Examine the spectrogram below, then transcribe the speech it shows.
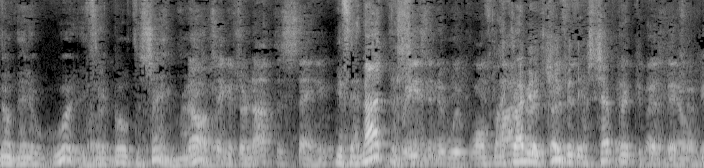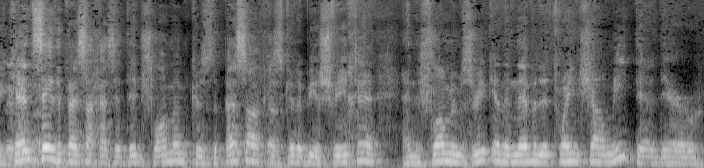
No, then it would if they're both the same, right? No, I'm saying if they're not the same, if they're not the, the reason it won't like Rabbi Akiva, they're separate. because they don't. You can't say the Pesach has a din shlomim because the Pesach is going to be a shvicha and the shlomim is rika, and never the twain shall meet. They're, they're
